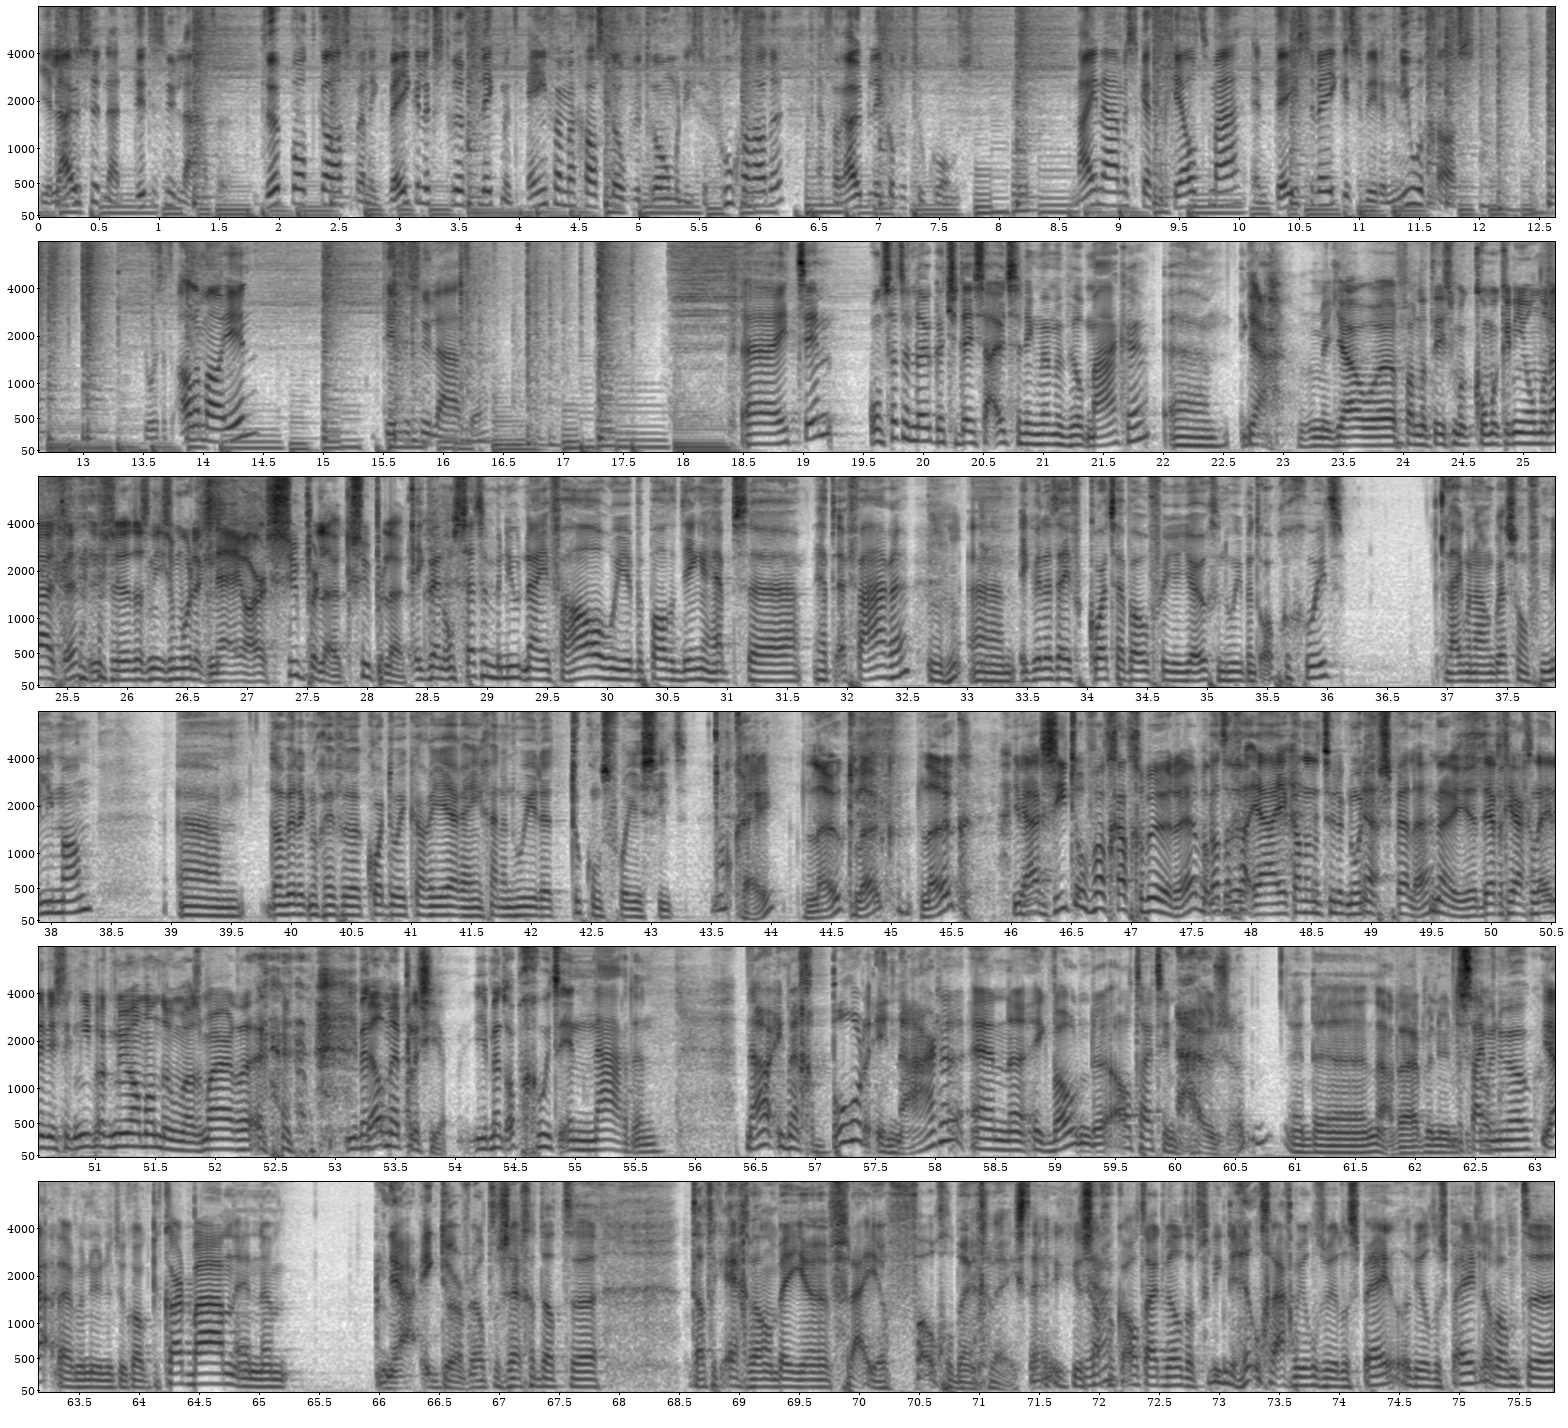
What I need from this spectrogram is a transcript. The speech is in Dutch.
Je luistert naar Dit is Nu Later. De podcast waarin ik wekelijks terugblik met een van mijn gasten over de dromen die ze vroeger hadden en vooruitblik op de toekomst. Mijn naam is Kevin Geltema en deze week is er weer een nieuwe gast. Je hoort het allemaal in Dit is Nu Later. Eh, hey Tim, ontzettend leuk dat je deze uitzending met me wilt maken. Uh, ik... Ja, met jouw uh, fanatisme kom ik er niet onderuit. Hè? dus uh, dat is niet zo moeilijk. Nee hoor, superleuk, superleuk. Ik ben ontzettend benieuwd naar je verhaal, hoe je bepaalde dingen hebt, uh, hebt ervaren. Mm -hmm. ik wil het even kort hebben over je jeugd en hoe je bent opgegroeid. Het lijkt me namelijk best wel een familieman. Um, dan wil ik nog even kort door je carrière heen gaan en hoe je de toekomst voor je ziet. Oké, okay. leuk, leuk, leuk. Je ja, ziet of wat gaat gebeuren. Hè? Want, wat er ga, ja, je kan het natuurlijk nooit ja, voorspellen. Nee, 30 jaar geleden wist ik niet wat ik nu allemaal aan doen was. Maar uh, je bent wel met plezier. Je bent opgegroeid in Naarden. Nou, ik ben geboren in Naarden en uh, ik woonde altijd in Huizen. En uh, nou, daar hebben we nu. Dat zijn we nu ook. Ja, daar hebben we nu natuurlijk ook de kartbaan. En um, ja, ik durf wel te zeggen dat dat ik echt wel een beetje een vrije vogel ben geweest. Hè. Ik zag ook altijd wel dat vrienden heel graag bij ons wilden spelen. Wilden spelen want uh,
